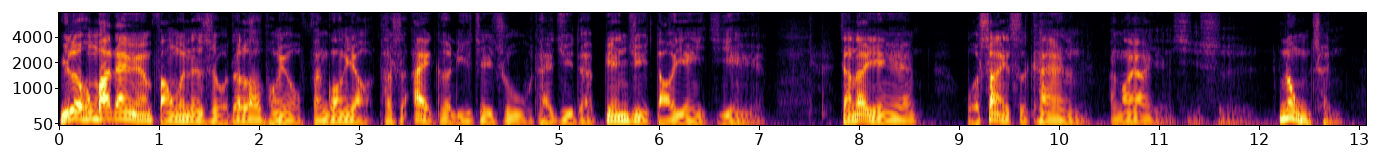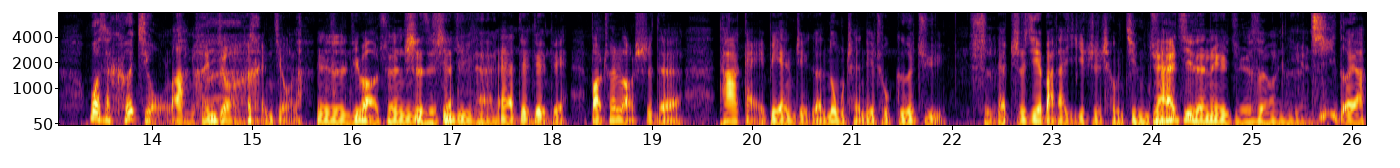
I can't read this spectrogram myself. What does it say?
娱乐红八单元访问的是我的老朋友樊光耀，他是艾格里这出舞台剧的编剧、导演以及演员。讲到演员。我上一次看樊光耀演戏是《弄臣》，哇塞，可久了，很久了，很久了。那是李宝春是是新剧团，哎，对对对，宝春老师的他改编这个《弄臣》这出歌剧，是要直接把它移植成京剧。你还记得那个角色吗？你演？记得呀，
